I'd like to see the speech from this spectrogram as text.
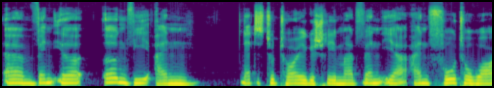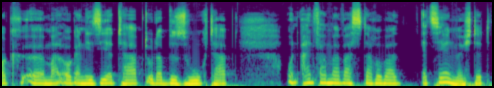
Äh, wenn ihr irgendwie ein nettes Tutorial geschrieben habt, wenn ihr einen Fotowalk äh, mal organisiert habt oder besucht habt und einfach mal was darüber erzählen möchtet,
